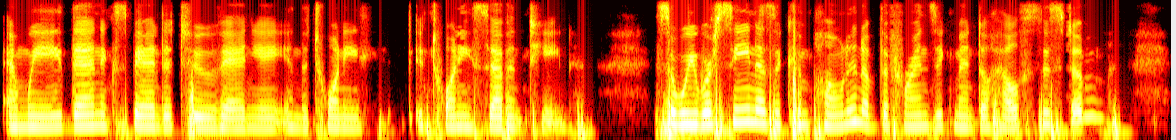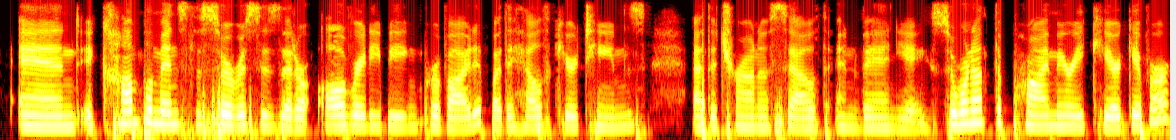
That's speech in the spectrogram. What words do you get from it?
and we then expanded to Vanier in the 20 in 2017. So we were seen as a component of the forensic mental health system, and it complements the services that are already being provided by the healthcare teams at the Toronto South and Vanier. So we're not the primary caregiver.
